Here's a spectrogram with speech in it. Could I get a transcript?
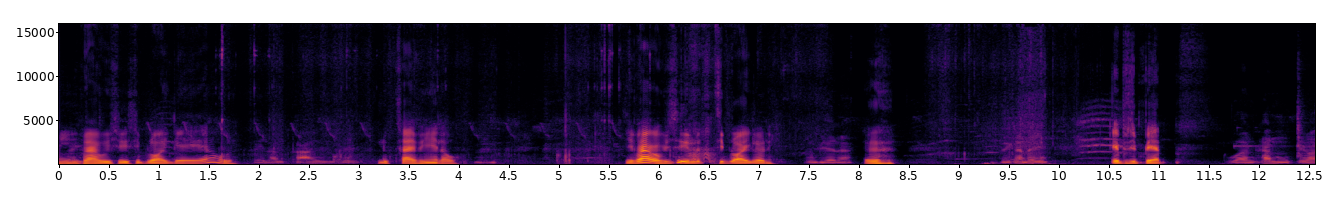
นี่พาไปซื้อสิบลอยแล้วไปร้านค้าลูกชายเป็นไงเราสิพาไปซื้อรถสิบลอยอีกแล้วนี่น้ำเบียร์นะเออซื้อขั้นไหน F สิบแปดวันขั้นที่ว่า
